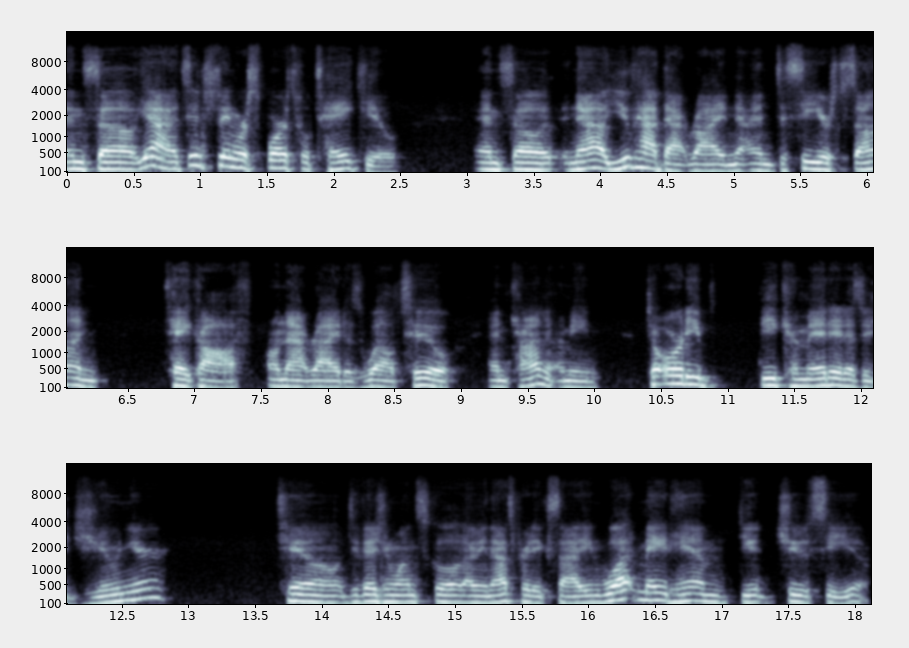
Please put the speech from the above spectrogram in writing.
And so, yeah, it's interesting where sports will take you. And so now you've had that ride, and, and to see your son take off on that ride as well too, and kind of, I mean, to already be committed as a junior to Division One school. I mean, that's pretty exciting. What made him do you choose CU?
